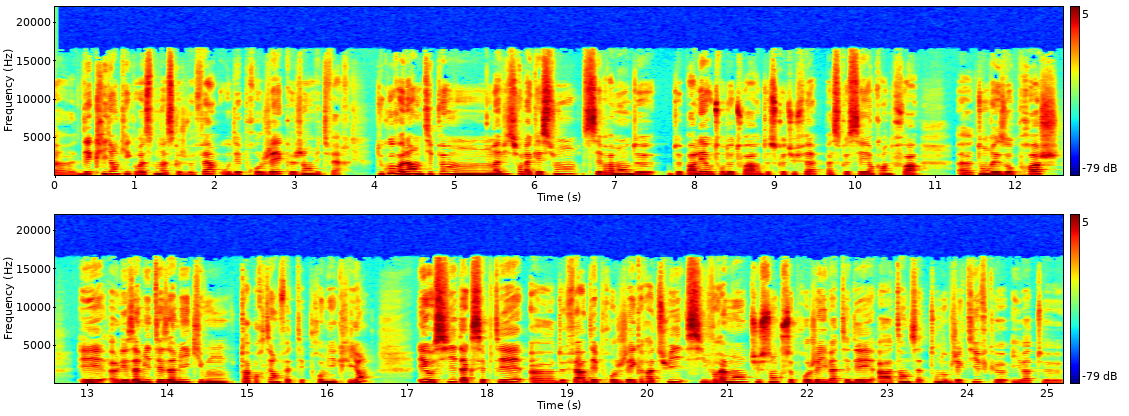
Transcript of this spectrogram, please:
euh, des clients qui correspondent à ce que je veux faire ou des projets que j'ai envie de faire. Du coup voilà un petit peu mon, avis sur la question, c'est vraiment de, parler autour de toi de ce que tu fais parce que c'est encore une fois euh, ton réseau proche et les amis tes amis qui vont t'apporter en fait tes premiers clients et aussi d'accepter euh, de faire des projets gratuits si vraiment tu sens que ce projet il va t'aider à atteindre ton objectif, qu'il va te,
